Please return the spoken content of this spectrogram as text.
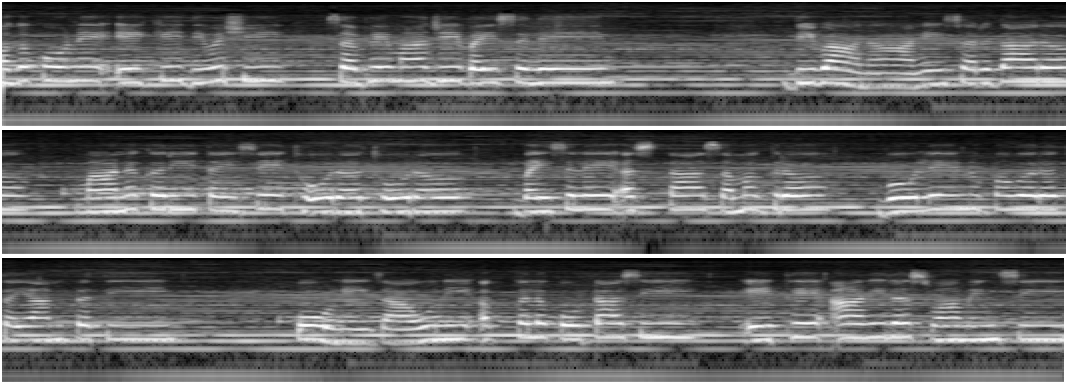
मग कोणे एके दिवशी सभे माझी बैसले. दिवाना आणि सरदार मानकरी तैसे थोर थोर बैसले असता समग्र बोले नुपवर तयांप्रती. कोणी जाऊनी अक्कलकोटासी येथे आणिल स्वामींसी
